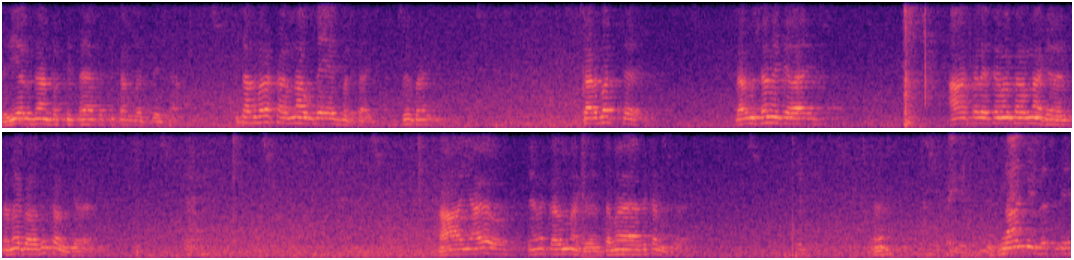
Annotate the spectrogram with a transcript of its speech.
રિયલ જ્ઞાન ભક્તિ થયા પછી કર્મ જ દશા તારે બધા કર્મના ઉદય જ ભટકાય શું થાય? કર્મ જ છે. કર્મ શાને કહેવાય? આ કરે તેનો કર્મ ના કહેવાય તમે કરો તો કર્મ કહેવાય. હા અહીંયા આવ્યો તેને કર્મ ના કહેવાય તમે આવ્યા તો કર્મ કહેવાય? જ્ઞાનની દ્રષ્ટિએ.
